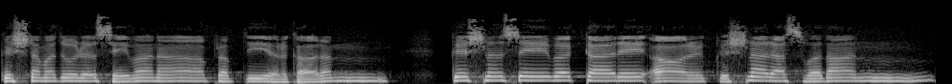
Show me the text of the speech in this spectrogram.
Krishna Madhura Sevana Prapti Arkaran Krishna Seva Kare or Krishna Rasvadan.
